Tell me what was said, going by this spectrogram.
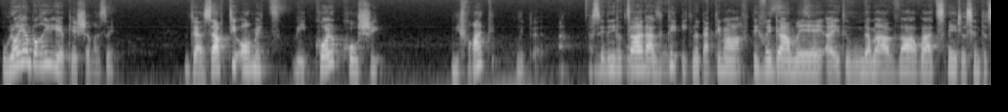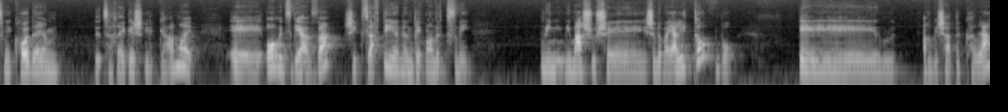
הוא לא היה בריא לי הקשר הזה. ועזבתי אומץ, ועם כל הקושי, נפרדתי. עשיתי הזה. התנתקתי, התנתקתי מהמערכת וגם. אה, הייתי גם אהבה, אהבה עצמית, לשים את עצמי קודם. זה רגש לגמרי. אה, אומץ גאווה, שהצלחתי לנתק את עצמי ממשהו. שגם היה לי טוב בו. אה, הרגשת הקלה.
